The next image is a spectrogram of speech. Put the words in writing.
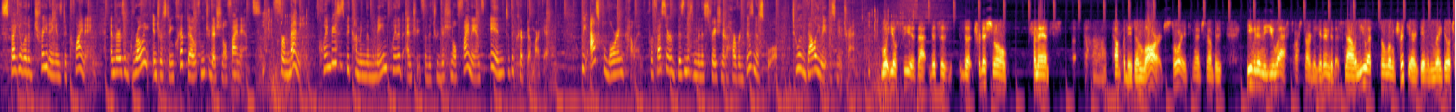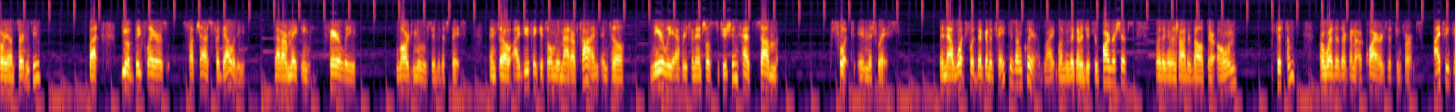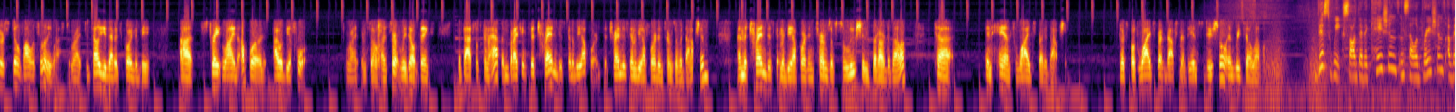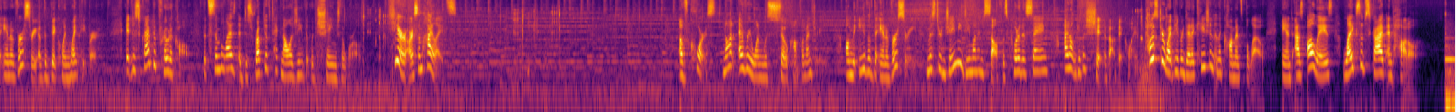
Speculative trading is declining, and there is a growing interest in crypto from traditional finance. For many, Coinbase is becoming the main point of entry for the traditional finance into the crypto market. We asked Lauren Cohen, professor of business administration at Harvard Business School, to evaluate this new trend. What you'll see is that this is the traditional finance uh, companies and large storage finance companies, even in the U.S., are starting to get into this. Now, in the U.S., it's a little trickier given regulatory uncertainty, but you have big players such as Fidelity that are making fairly large moves into the space. And so I do think it's only a matter of time until nearly every financial institution has some foot in this race. And now what foot they're going to take is unclear, right? Whether they're going to do through partnerships, whether they're going to try to develop their own systems, or whether they're going to acquire existing firms. I think there's still volatility left, right? To tell you that it's going to be a straight line upward, I would be a fool, right? And so I certainly don't think that that's what's going to happen. But I think the trend is going to be upward. The trend is going to be upward in terms of adoption, and the trend is going to be upward in terms of solutions that are developed to enhance widespread adoption. It's both widespread adoption at the institutional and retail level. This week saw dedications and celebrations of the anniversary of the Bitcoin white paper. It described a protocol that symbolized a disruptive technology that would change the world. Here are some highlights. Of course, not everyone was so complimentary. On the eve of the anniversary, Mr. Jamie Dimon himself was quoted as saying, I don't give a shit about Bitcoin. Post your white paper dedication in the comments below. And as always, like, subscribe, and hodl.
